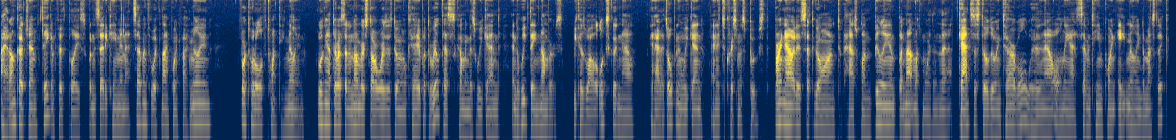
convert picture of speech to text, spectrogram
I had Uncut Gems taking 5th place, but instead it came in at 7th with 9.5 million for a total of 20 million. Looking at the rest of the numbers, Star Wars is doing okay, but the real test is coming this weekend and the weekday numbers, because while it looks good now, it had its opening weekend and its Christmas boost. Right now, it is set to go on to pass 1 billion, but not much more than that. Cats is still doing terrible, with it now only at 17.8 million domestic.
